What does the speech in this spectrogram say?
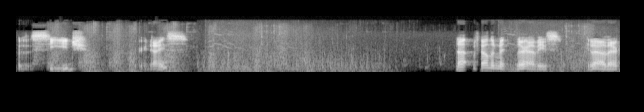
There's a siege. Very nice. Ah, we found their, their heavies. Get out of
